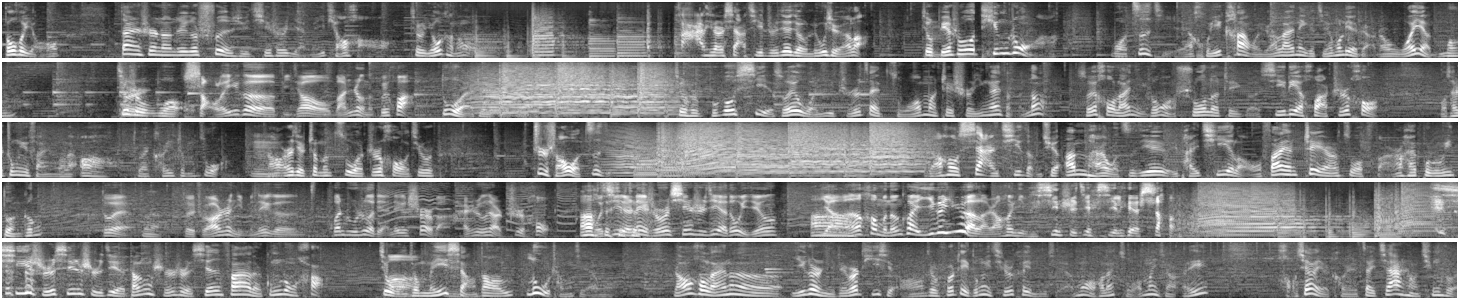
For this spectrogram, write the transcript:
都会有，但是呢，这个顺序其实也没调好，就是有可能我啪一下下期直接就留学了，就别说听众啊，我自己回看我原来那个节目列表的时候，我也懵，就是我少了一个比较完整的规划。对对对对，就是不够细，所以我一直在琢磨这事应该怎么弄。所以后来你跟我说了这个系列化之后，我才终于反应过来，哦，对，可以这么做。嗯，然后而且这么做之后，就是至少我自己，然后下一期怎么去安排，我自己也有一排期了。我发现这样做反而还不容易断更。对对对，主要是你们那个关注热点这个事儿吧，还是有点滞后。啊，我记得那时候《新世界》都已经啊演完，恨不能快一个月了，然后你们《新世界》系列上了。其实新世界当时是先发的公众号，就我就没想到录成节目。然后后来呢，一个是你这边提醒，就是说这东西其实可以录节目。后来琢磨一下，哎，好像也可以，再加上清水，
